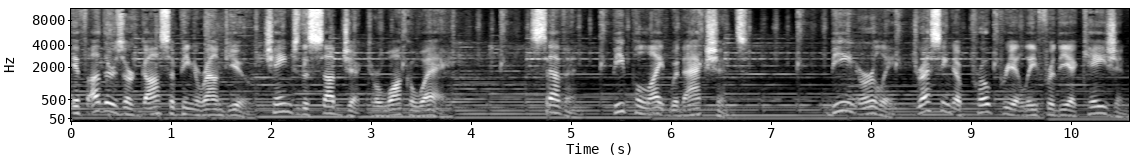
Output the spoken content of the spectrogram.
If others are gossiping around you, change the subject or walk away. 7. Be polite with actions. Being early, dressing appropriately for the occasion,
